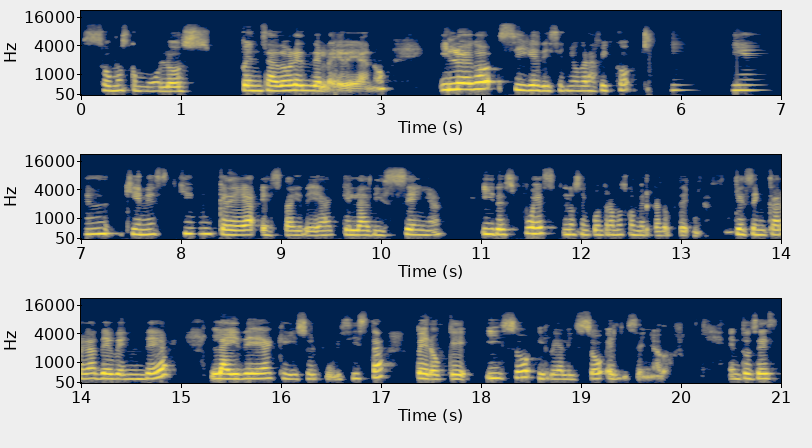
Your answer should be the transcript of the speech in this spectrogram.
somos como los pensadores de la idea, ¿no? Y luego sigue diseño gráfico, quién es quien crea esta idea, que la diseña y después nos encontramos con Mercadotecnia, que se encarga de vender la idea que hizo el publicista, pero que hizo y realizó el diseñador. Entonces,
